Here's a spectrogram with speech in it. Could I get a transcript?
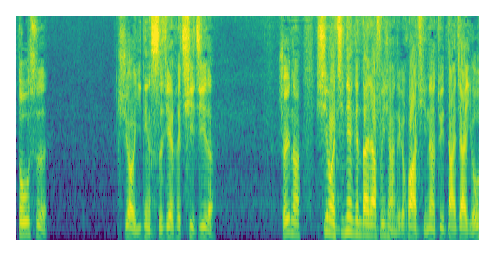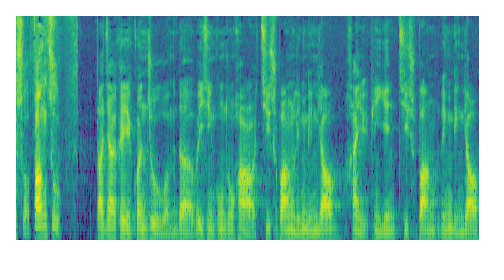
都是需要一定时间和契机的。所以呢，希望今天跟大家分享这个话题呢，对大家有所帮助。大家可以关注我们的微信公众号“技术帮零零幺”汉语拼音“技术帮零零幺”，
